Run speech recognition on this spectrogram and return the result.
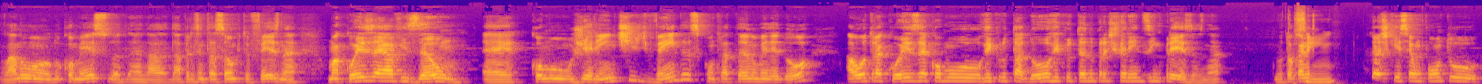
lá no, no começo da, da, da, apresentação que tu fez, né? Uma coisa é a visão é, como gerente de vendas, contratando um vendedor, a outra coisa é como recrutador, recrutando para diferentes empresas, né? Vou tocar Sim. Eu acho que esse é um ponto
